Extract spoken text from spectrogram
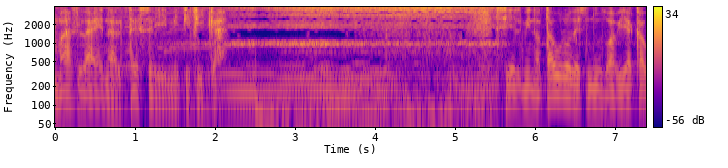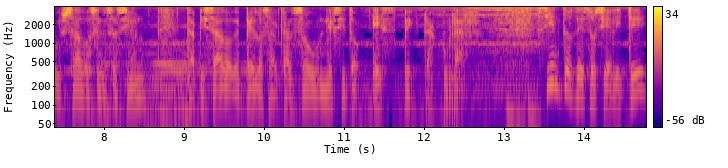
más la enaltece y mitifica. Si el Minotauro desnudo había causado sensación, tapizado de pelos alcanzó un éxito espectacular. Cientos de socialité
